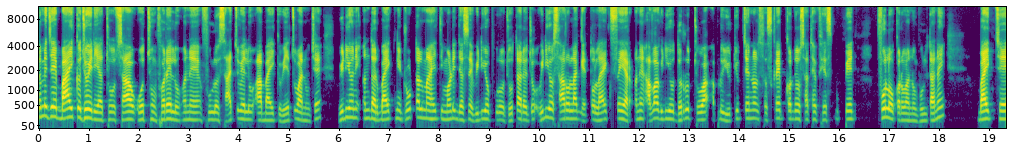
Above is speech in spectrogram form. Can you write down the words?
તમે જે બાઇક જોઈ રહ્યા છો, સાવ ઓછું ફરેલું અને ફૂલ સાચવેલું આ બાઇક વેચવાનું છે. વિડીયોની અંદર બાઇકની ટોટલ માહિતી મળી જશે. વીડિયો પૂરો જોતા રહેજો. વીડિયો સારો લાગે તો લાઇક શેર અને આવા વીડિયો દરરોજ જોવા આપણું યુટ્યુબ ચેનલ સબસ્ક્રાઈબ કરજો. સાથે ફેસબુક પેજ ફોલો કરવાનું ભૂલતા નહીં. બાઇક છે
